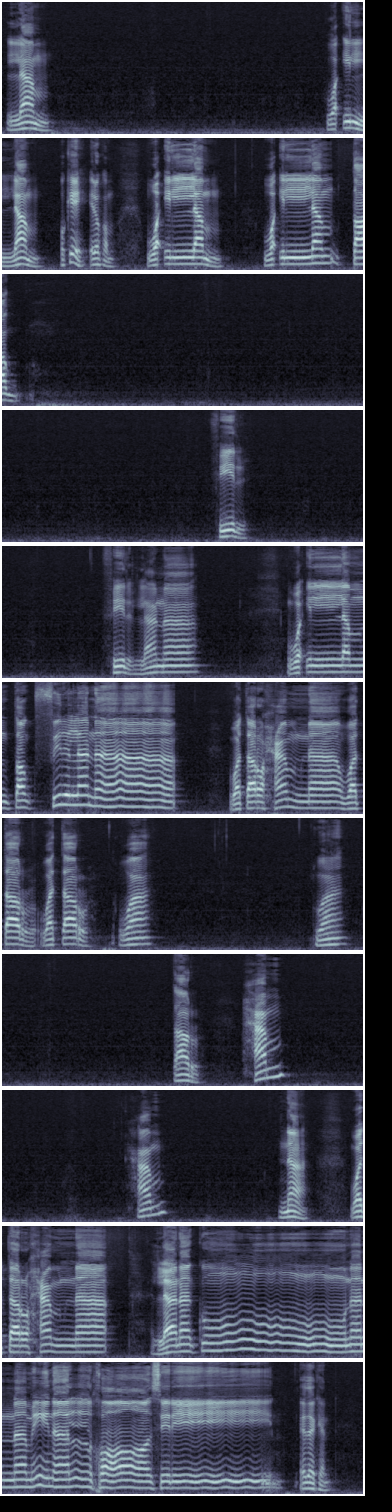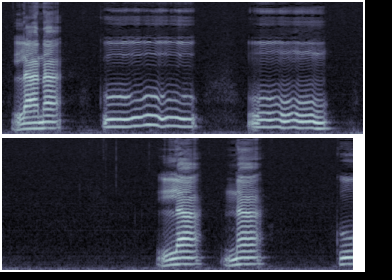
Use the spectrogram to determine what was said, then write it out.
لم وإن لم. أوكي إيه رقم؟ وإن لم وإن لم تغفر فر فير لنا وإن لم تغفر لنا وترحمنا وتر وتر و و تر. حم حم نا. وترحمنا লানাকুনান্না মিনাল এ দেখেন লানা কু উ না কু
